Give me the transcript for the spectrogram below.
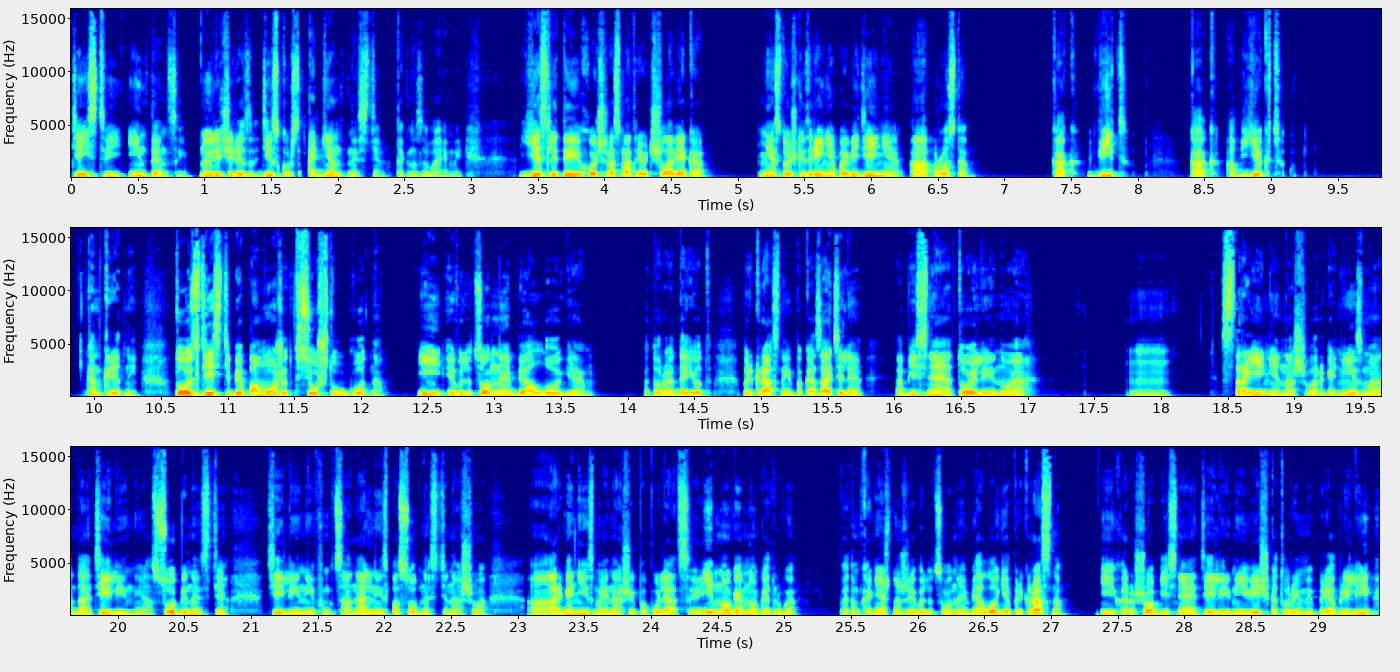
действий и интенций, ну или через дискурс агентности, так называемый. Если ты хочешь рассматривать человека не с точки зрения поведения, а просто как вид, как объект конкретный, то здесь тебе поможет все, что угодно. И эволюционная биология, которая дает прекрасные показатели, объясняя то или иное строение нашего организма, да, те или иные особенности, те или иные функциональные способности нашего э, организма и нашей популяции и многое-многое другое. Поэтому, конечно же, эволюционная биология прекрасна и хорошо объясняет те или иные вещи, которые мы приобрели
